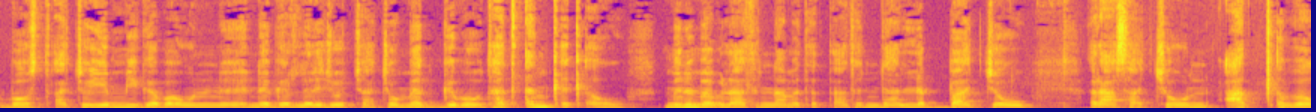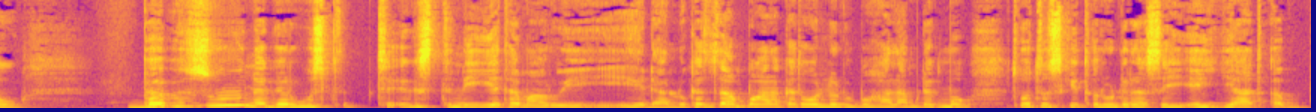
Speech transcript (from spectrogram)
በውስጣቸው የሚገባውን ነገር ለልጆቻቸው መግበው ተጠንቅቀው ምን መብላትና መጠጣት እንዳለባቸው ራሳቸውን አቅበው በብዙ ነገር ውስጥ ትዕግስትን እየተማሩ ይሄዳሉ። ከዛም በኋላ ከተወለዱ በኋላም ደግሞ ጡት እስኪጥሉ ድረስ እያጠቡ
